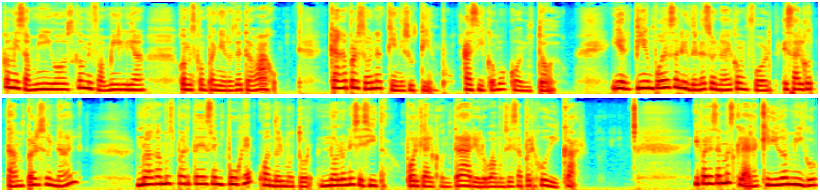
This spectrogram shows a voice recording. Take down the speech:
con mis amigos, con mi familia, con mis compañeros de trabajo. Cada persona tiene su tiempo, así como con todo. Y el tiempo de salir de la zona de confort es algo tan personal. No hagamos parte de ese empuje cuando el motor no lo necesita, porque al contrario lo vamos a perjudicar. Y para ser más clara, querido amigo,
